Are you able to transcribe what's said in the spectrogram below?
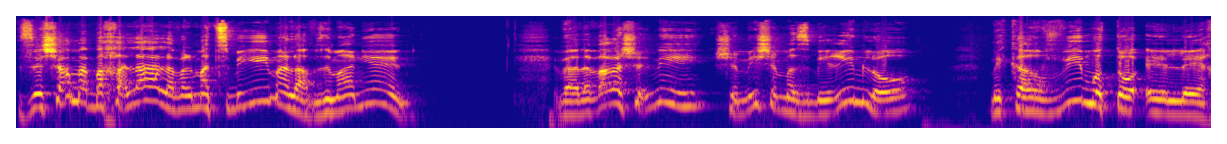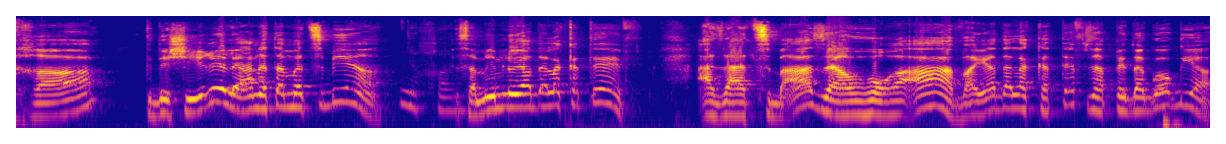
זה שמה בחלל, אבל מצביעים עליו, זה מעניין. והדבר השני, שמי שמסבירים לו, מקרבים אותו אליך, כדי שיראה לאן אתה מצביע. נכון. שמים לו יד על הכתף. אז ההצבעה זה ההוראה, והיד על הכתף זה הפדגוגיה.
